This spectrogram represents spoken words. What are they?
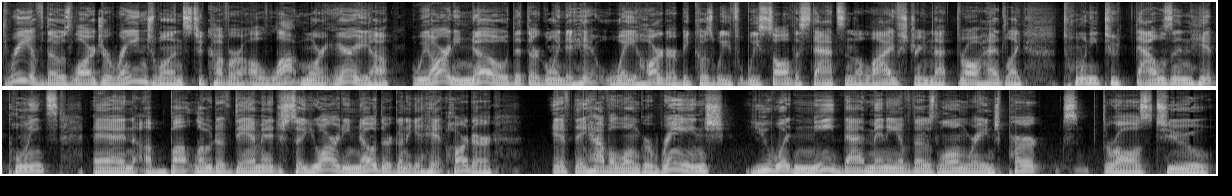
three of those larger range ones to cover a lot more area. We already know that they're going to hit way harder because we we saw the stats in the live stream. That Thrall had like 22,000 hit points and a buttload of damage. So you already know they're going to get hit harder. If they have a longer range, you wouldn't need that many of those long range perks thralls to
